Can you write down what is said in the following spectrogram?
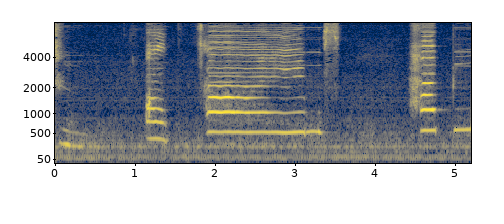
to all times. Happy,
